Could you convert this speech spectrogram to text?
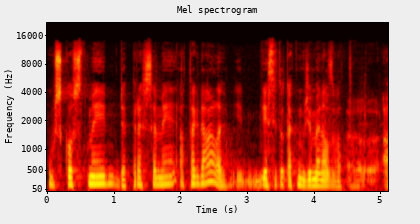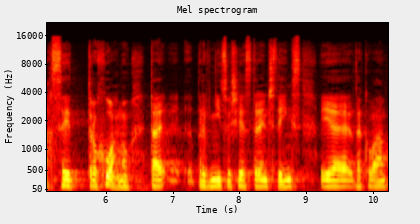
úzkostmi, depresemi a tak dále. Jestli to tak můžeme nazvat. Eh, asi trochu ano. Ta první, což je Strange Things, je taková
